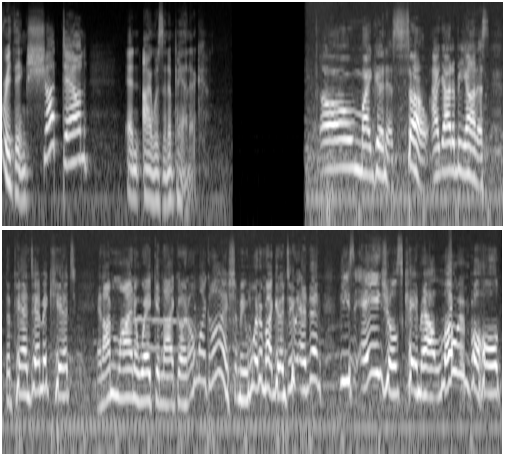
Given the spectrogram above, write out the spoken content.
Everything shut down and I was in a panic. Oh my goodness. So I got to be honest. The pandemic hit, and I'm lying awake at night going, oh my gosh, I mean, what am I going to do? And then these angels came out. Lo and behold,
